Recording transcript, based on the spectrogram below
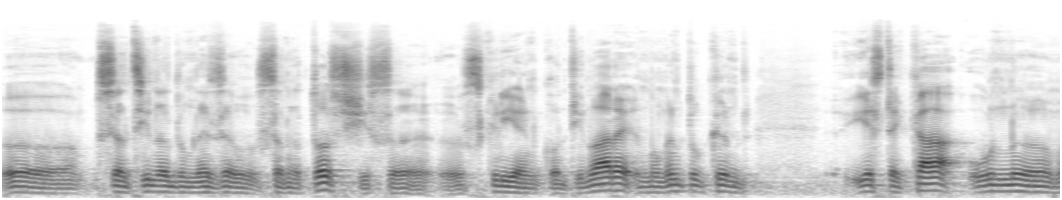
uh, să-l țină Dumnezeu sănătos și să uh, scrie în continuare în momentul când este ca un, uh,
